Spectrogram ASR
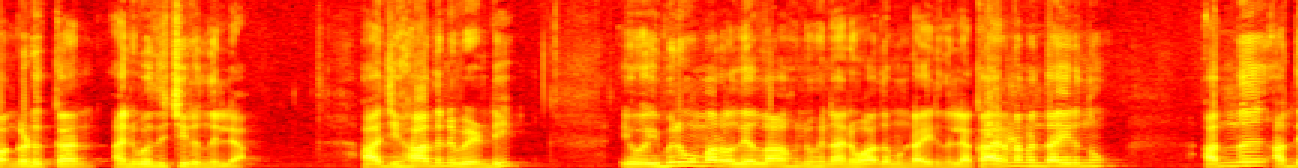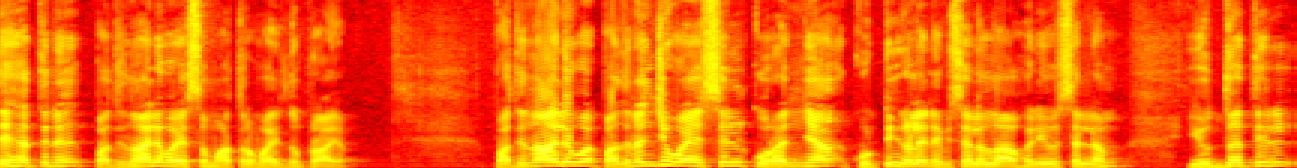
പങ്കെടുക്കാൻ അനുവദിച്ചിരുന്നില്ല. ആ ജിഹാദിന് വേണ്ടി ഇബിനു ഉമർ അലി അള്ളാഹുനുഹിന് അനുവാദമുണ്ടായിരുന്നില്ല. കാരണം എന്തായിരുന്നു? അന്ന് അദ്ദേഹത്തിന് പതിനാല് വയസ്സ് മാത്രമായിരുന്നു പ്രായം. പതിനാല് പതിനഞ്ച് വയസ്സിൽ കുറഞ്ഞ കുട്ടികളെ നബി സല്ലാഹു അലൈഹി വസല്ലം യുദ്ധത്തിൽ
